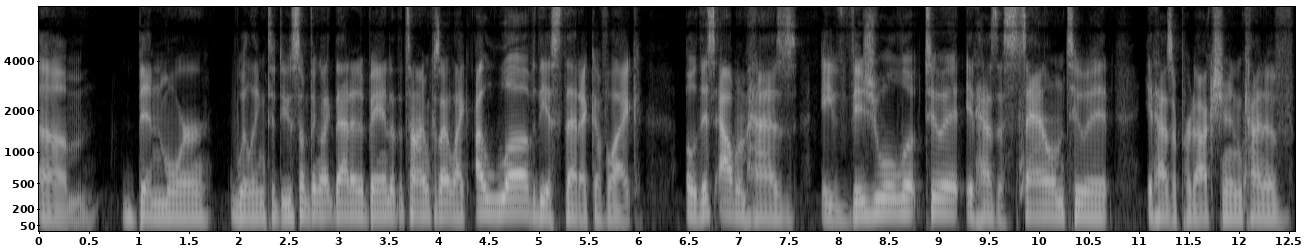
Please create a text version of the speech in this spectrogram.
um, been more willing to do something like that in a band at the time because I like I love the aesthetic of like oh this album has a visual look to it it has a sound to it it has a production kind of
